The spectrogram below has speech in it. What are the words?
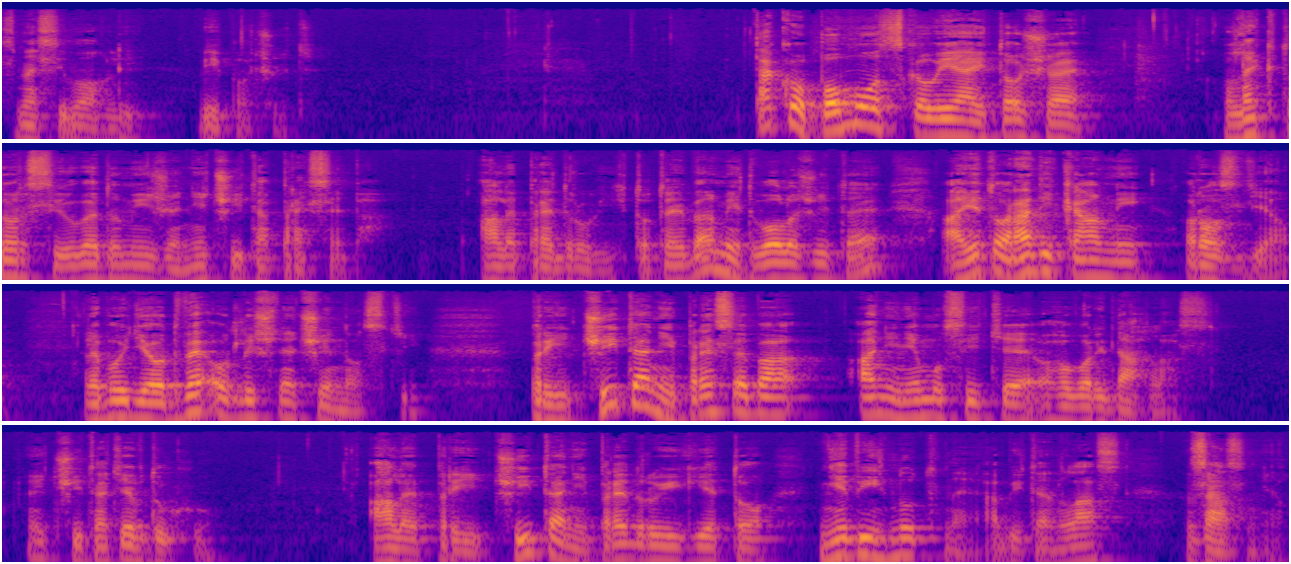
sme si mohli vypočuť. Takou pomôckou je aj to, že lektor si uvedomí, že nečíta pre seba ale pre druhých. Toto je veľmi dôležité a je to radikálny rozdiel, lebo ide o dve odlišné činnosti. Pri čítaní pre seba ani nemusíte hovoriť nahlas. Čítate v duchu. Ale pri čítaní pre druhých je to nevyhnutné, aby ten hlas zaznel.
